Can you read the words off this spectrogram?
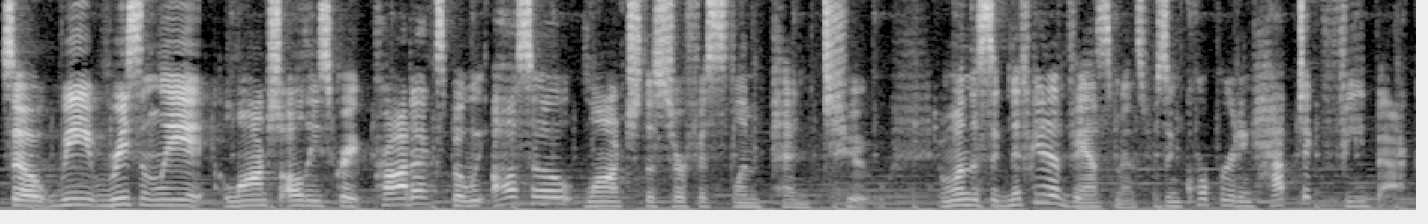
So we recently launched all these great products, but we also launched the Surface Slim Pen 2. And one of the significant advancements was incorporating haptic feedback,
